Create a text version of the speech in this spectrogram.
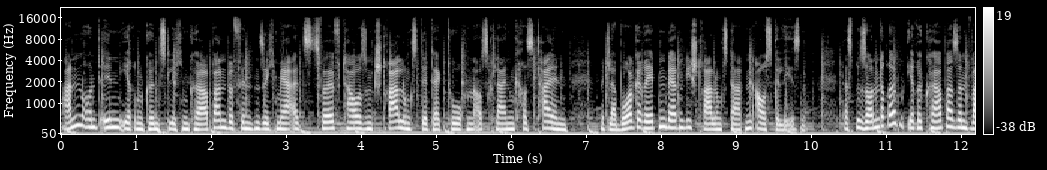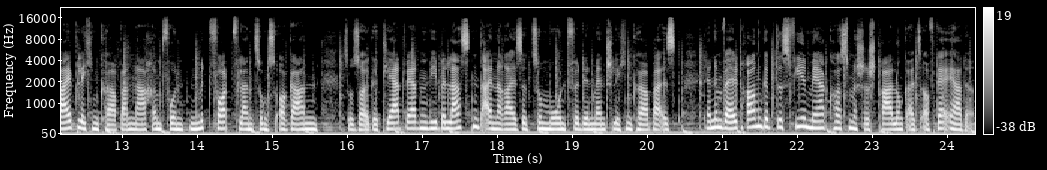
An und in ihren künstlichen Körpern befinden sich mehr als 12.000 Strahlungsdetektoren aus kleinen Kristallen. Mit Laborgeräten werden die Strahlungsdaten ausgelesen. Das Besondere, ihre Körper sind weiblichen Körpern nachempfunden mit Fortpflanzungsorganen. So soll geklärt werden, wie belastend eine Reise zum Mond für den menschlichen Körper ist. Denn im Weltraum gibt es viel mehr kosmische Strahlung als auf der Erde.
